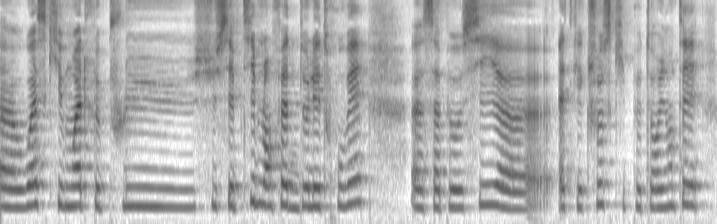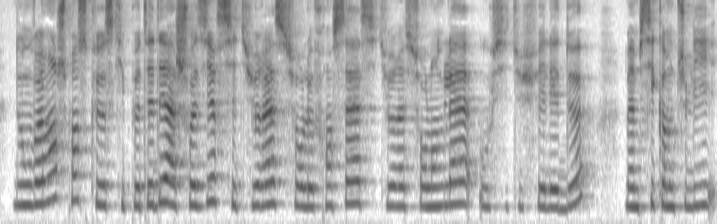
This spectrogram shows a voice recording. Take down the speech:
euh, ou est-ce qu'ils vont être le plus susceptibles en fait de les trouver? Euh, ça peut aussi euh, être quelque chose qui peut t'orienter. Donc vraiment, je pense que ce qui peut t'aider à choisir si tu restes sur le français, si tu restes sur l'anglais ou si tu fais les deux, même si comme tu lis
